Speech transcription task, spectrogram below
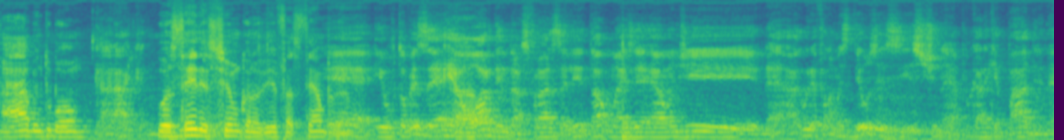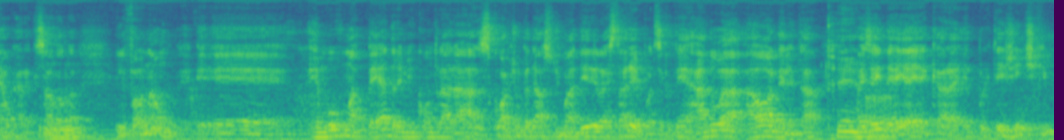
Ah, muito bom. Caraca. Gostei desse filme quando eu vi faz tempo, né? É, eu talvez erre a ordem das frases ali e tal, mas é, é onde né, a guria fala, mas Deus existe, né? Pro cara que é padre, né? O cara que salva. tal. Ele fala, não, é, é, remova uma pedra e me encontrarás, corte um pedaço de madeira e lá estarei. Pode ser que eu tenha errado a, a ordem ali, tá? Sim. Mas a ideia é, cara, é porque tem gente que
